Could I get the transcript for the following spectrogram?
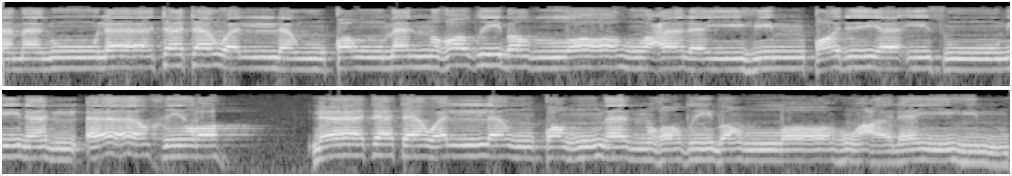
آمنوا لا تتولوا قوما غضب الله عليهم قد يئسوا من الآخرة. لا تتولوا قوما غضب الله عليهم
